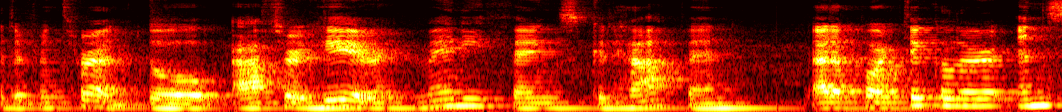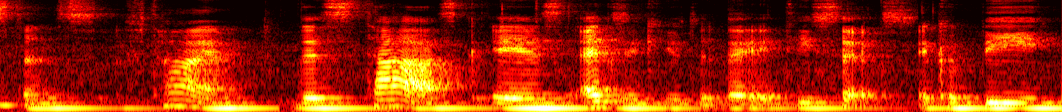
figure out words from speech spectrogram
a different thread. So after here, many things could happen at a particular instance of time, this task is executed, the AT6. It could be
